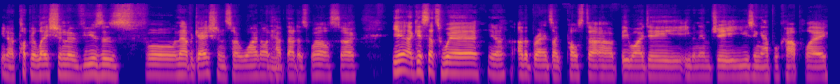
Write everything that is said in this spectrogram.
you know, population of users for navigation, so why not mm. have that as well? So, yeah, I guess that's where you know other brands like Polestar, BYD, even MG using Apple CarPlay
